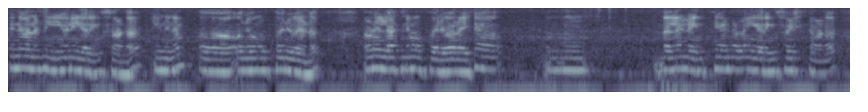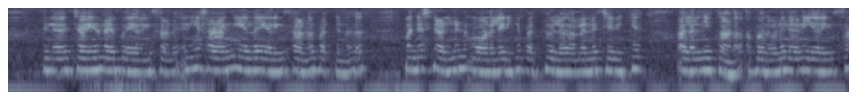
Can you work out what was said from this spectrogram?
പിന്നെ വന്നിട്ട് ഈ ഒരു ഇയറിങ്സ് ആണ്. ഇതിനും ഒരു മുപ്പത് രൂപയാണ്. അവിടെ എല്ലാത്തിനും മുപ്പത് രൂപ റേറ്റ് നല്ല ലെങ്തി ആയിട്ടുള്ള ഇയറിങ്സ് ഇഷ്ടമാണ്. പിന്നെ ചെറിയ ടൈപ്പ് ഇയറിങ്സ് ആണ്. എനിക്ക് ഹാങ് ചെയ്യുന്ന ഇയറിങ്സ് ആണ് പറ്റുന്നത്. മറ്റേ സ്റ്റണ്ട് മോഡൽ എനിക്ക് പറ്റില്ല കാരണം എന്റെ ചെവിക്ക് അലർജിക്കാണ് അപ്പോൾ അതുകൊണ്ട് ഞാൻ ഇയറിങ്സ്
